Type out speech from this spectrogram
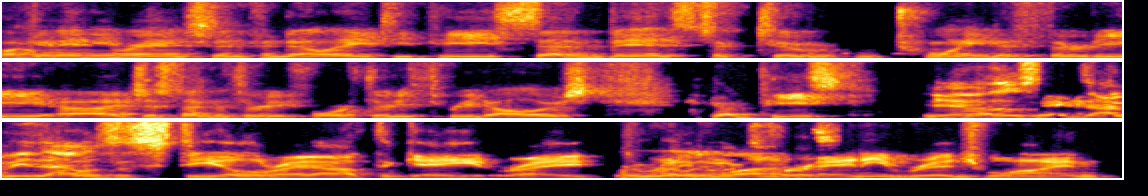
Buckinani Ranch Zinfandel ATP. Seven bids took two from 20 to 30, uh, just under 34, $33 a piece. Yeah, those, I mean that was a steal right out the gate, right? It really was for any ridge wine.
